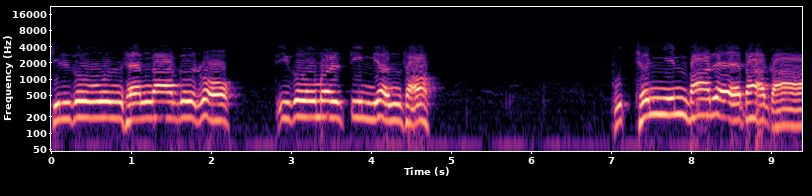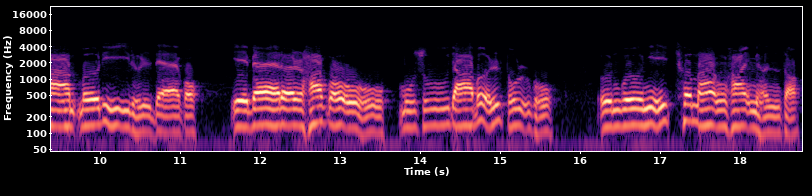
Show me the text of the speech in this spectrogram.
즐거운 생각으로 띠금을 띠면서 부처님 발에다가 머리를 대고 예배를 하고 무수잡을 돌고 은근히 처망하면서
